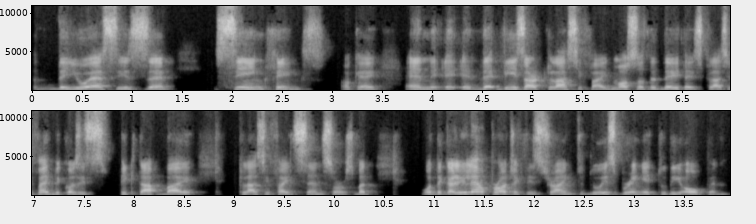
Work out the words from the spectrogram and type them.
the US is uh, seeing things okay and it, it, these are classified most of the data is classified because it's picked up by classified sensors but what the galileo project is trying to do is bring it to the open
